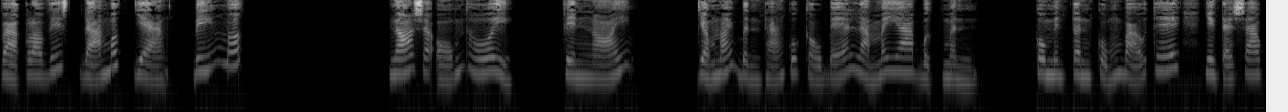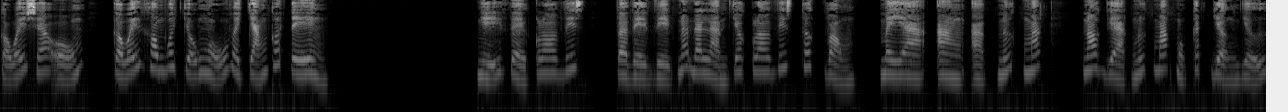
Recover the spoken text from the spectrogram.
và Clovis đã mất dạng, biến mất. Nó sẽ ổn thôi. Finn nói. Giọng nói bình thản của cậu bé làm Maya bực mình. Cô Minton cũng bảo thế, nhưng tại sao cậu ấy sẽ ổn? Cậu ấy không có chỗ ngủ và chẳng có tiền. Nghĩ về Clovis và về việc nó đã làm cho Clovis thất vọng, Maya ăn ạt nước mắt, nó gạt nước mắt một cách giận dữ.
